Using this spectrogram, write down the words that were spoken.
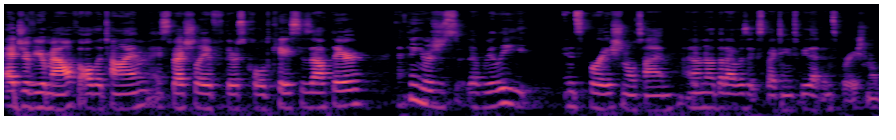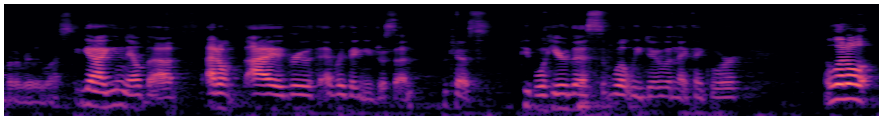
edge of your mouth all the time, especially if there's cold cases out there. I think it was just a really inspirational time. I don't know that I was expecting it to be that inspirational, but it really was. Yeah, you nailed that. I don't. I agree with everything you just said because people hear this what we do and they think we're a little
